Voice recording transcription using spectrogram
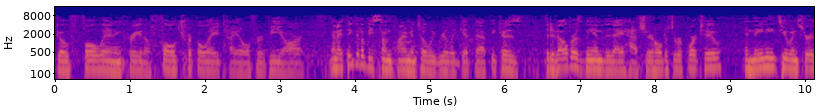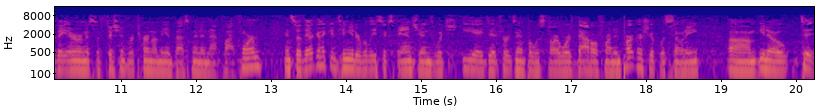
go full in and create a full AAA title for VR. And I think it'll be some time until we really get that because the developers at the end of the day have shareholders to report to and they need to ensure they earn a sufficient return on the investment in that platform. And so they're going to continue to release expansions, which EA did, for example, with Star Wars Battlefront in partnership with Sony, um, you know, to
